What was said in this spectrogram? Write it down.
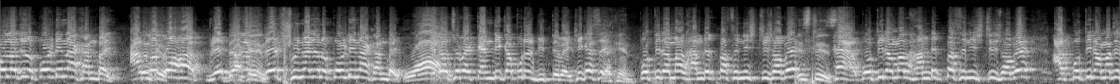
বলে যদি পোল্ট্রি না খান ভাই আল্লাহ Poultry। রহাত রেড দেখেন। রেড শুইনা যেন পোল্ট্রি না খান ভাই Wow। এটা হচ্ছে ভাই ক্যান্ডি কাপুরের ভিত্তে ভাই ঠিক আছে দেখেন। প্রতিটা মাল 100% স্টিচ হবে Stitch। হ্যাঁ প্রতিটা মাল 100% স্টিচ হবে আর প্রতিটা মাঝে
